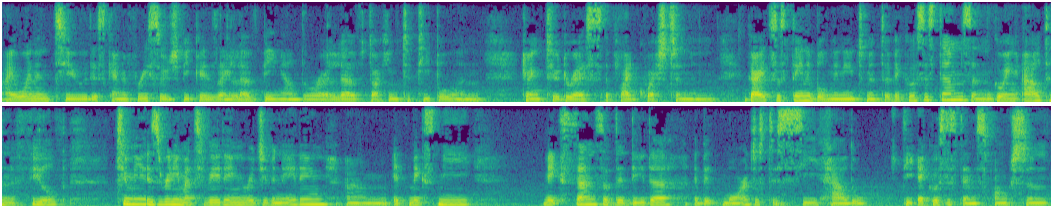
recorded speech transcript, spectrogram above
I went into this kind of research because I love being outdoor. I love talking to people and trying to address applied question and guide sustainable management of ecosystems. And going out in the field, to me, is really motivating, rejuvenating. Um, it makes me make sense of the data a bit more, just to see how the the ecosystems function,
